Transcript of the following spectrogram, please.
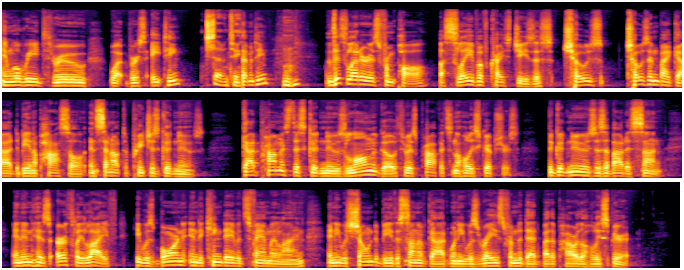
and we'll read through what, verse 18? 17. 17. Mm-hmm. This letter is from Paul, a slave of Christ Jesus, chose, chosen by God to be an apostle and sent out to preach his good news. God promised this good news long ago through his prophets in the Holy Scriptures. The good news is about his son. And in his earthly life, he was born into King David's family line, and he was shown to be the Son of God when he was raised from the dead by the power of the Holy Spirit.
